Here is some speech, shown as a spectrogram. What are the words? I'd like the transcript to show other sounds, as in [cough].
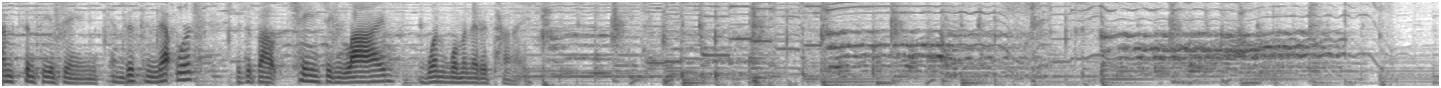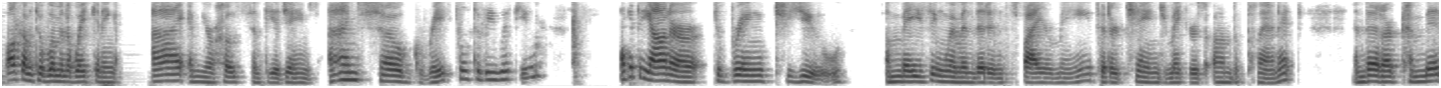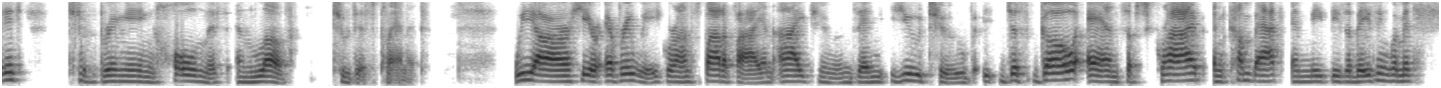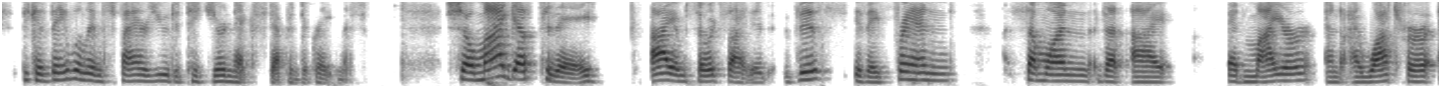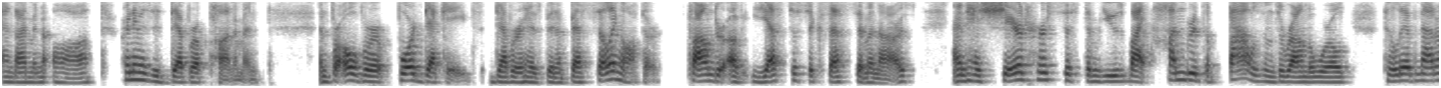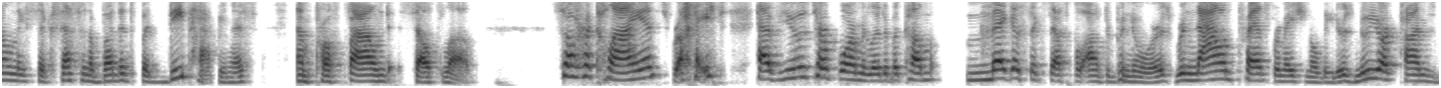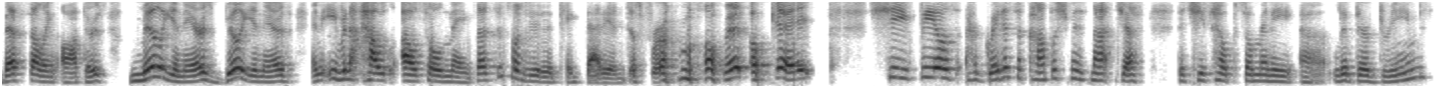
I'm Cynthia James, and this network is about changing lives one woman at a time. Welcome to Women Awakening. I am your host, Cynthia James. I'm so grateful to be with you. I get the honor to bring to you amazing women that inspire me, that are change makers on the planet, and that are committed to bringing wholeness and love to this planet. We are here every week. We're on Spotify and iTunes and YouTube. Just go and subscribe and come back and meet these amazing women because they will inspire you to take your next step into greatness. So, my guest today, I am so excited. This is a friend, someone that I admire and I watch her and I'm in awe. Her name is Deborah Poneman. And for over four decades, Deborah has been a best selling author, founder of Yes to Success seminars, and has shared her system used by hundreds of thousands around the world to live not only success and abundance, but deep happiness and profound self love. So her clients, [laughs] right, have used her formula to become mega successful entrepreneurs, renowned transformational leaders, New York Times best-selling authors, millionaires, billionaires, and even household names. I just wanted you to take that in just for a [laughs] moment, okay? she feels her greatest accomplishment is not just that she's helped so many uh, live their dreams,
